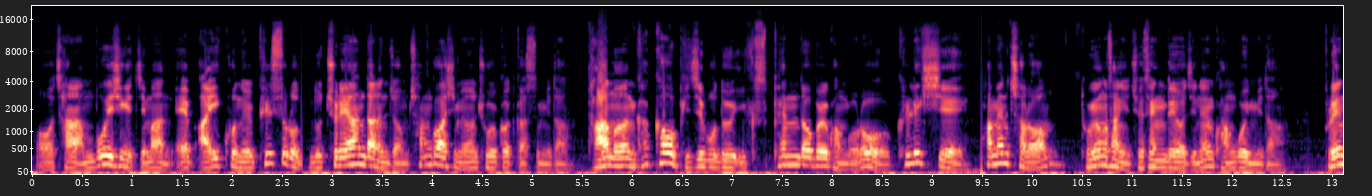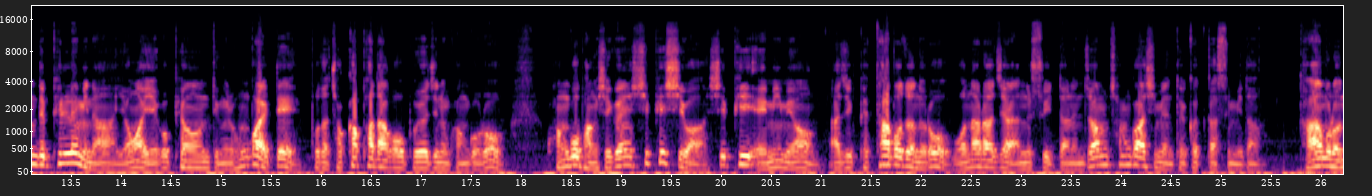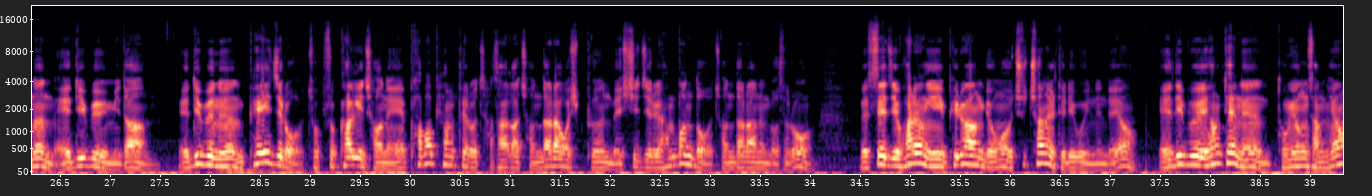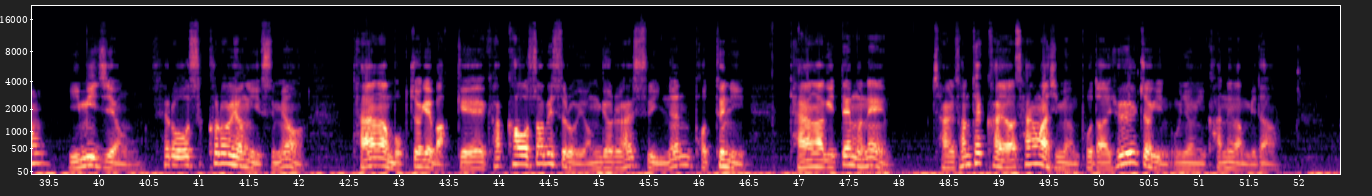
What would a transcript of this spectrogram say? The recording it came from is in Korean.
어, 잘 안 보이시겠지만 앱 아이콘을 필수로 노출해야 한다는 점 참고하시면 좋을 것 같습니다. 다음은 카카오 비즈보드 익스펜더블 광고로 클릭 시에 화면처럼 동영상이 재생되어지는 광고입니다. 브랜드 필름이나 영화 예고편 등을 홍보할 때 보다 적합하다고 보여지는 광고로 광고 방식은 CPC와 CPM이며 아직 베타 버전으로 원활하지 않을 수 있다는 점 참고하시면 될 것 같습니다. 다음으로는 에듀뷰입니다. 에듀뷰는 페이지로 접속하기 전에 팝업 형태로 자사가 전달하고 싶은 메시지를 한 번 더 전달하는 것으로 메시지 활용이 필요한 경우 추천을 드리고 있는데요. 에듀뷰의 형태는 동영상형, 이미지형, 세로 스크롤형이 있으며 다양한 목적에 맞게 카카오 서비스로 연결을 할 수 있는 버튼이 다양하기 때문에 잘 선택하여 사용하시면 보다 효율적인 운영이 가능합니다.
